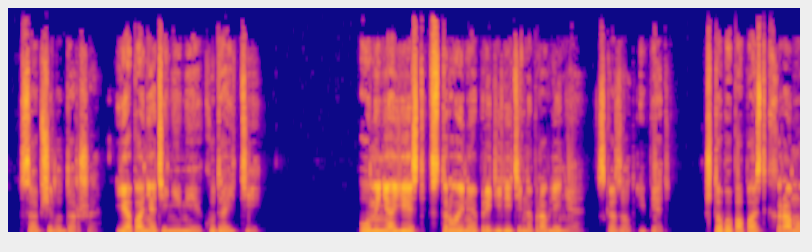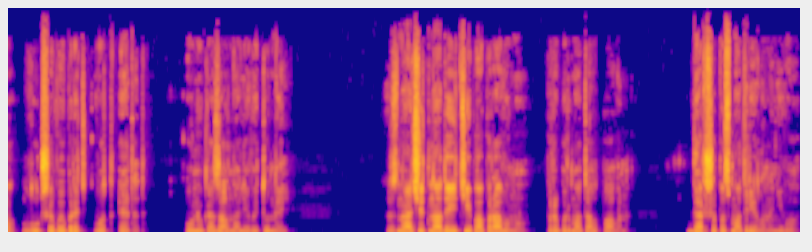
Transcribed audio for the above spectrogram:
— сообщила Дарша. «Я понятия не имею, куда идти». «У меня есть встроенный определитель направления», — сказал И-5. «Чтобы попасть к храму, лучше выбрать вот этот». Он указал на левый туннель. «Значит, надо идти по правому», пробормотал Паван. Дарша посмотрела на него.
